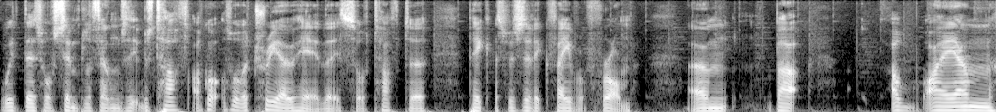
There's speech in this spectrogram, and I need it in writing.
with the sort of simpler films, it was tough. I've got sort of a trio here that is sort of tough to pick a specific favourite from. Um, but I, I am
